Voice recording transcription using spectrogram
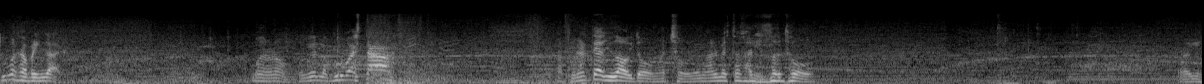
Tú vas a pringar. Bueno, no, porque la curva está. Al final te he ayudado y todo, macho. De mal me está saliendo todo. Por aquí.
